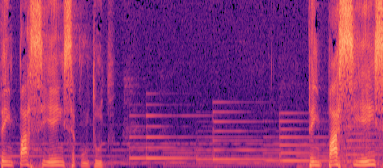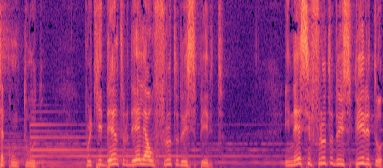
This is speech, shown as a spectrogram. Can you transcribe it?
tem paciência com tudo tem paciência com tudo, porque dentro dele há o fruto do Espírito. E nesse fruto do Espírito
